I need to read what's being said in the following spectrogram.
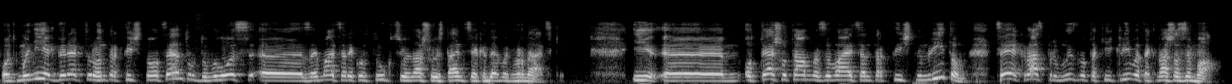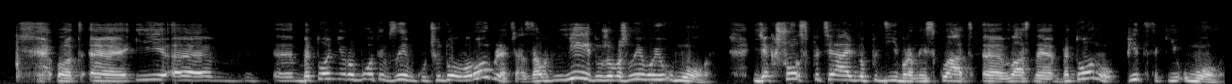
От мені, як директору антарктичного центру, довелось е, займатися реконструкцією нашої станції Академик Вернацький. І е, от те, що там називається антарктичним літом, це якраз приблизно такий клімат, як наша зима. От е, і е, е, бетонні роботи взимку чудово робляться за однієї дуже важливої умови. Якщо спеціально підібраний склад е, власне бетону під такі умови,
